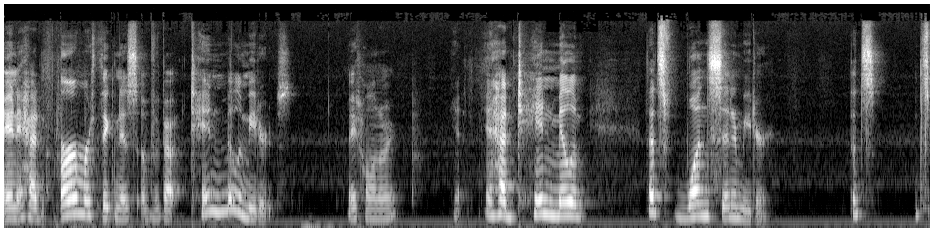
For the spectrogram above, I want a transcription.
and it had an armor thickness of about 10 millimeters. Wait, hold on minute. Yeah, it had 10 millim. That's one centimeter. That's that's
